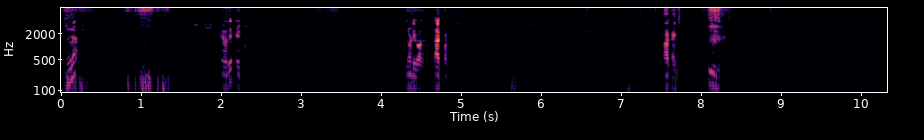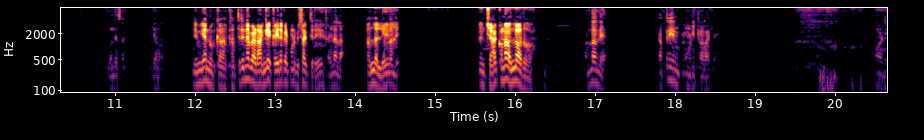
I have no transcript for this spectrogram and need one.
ಇದನ್ನ ಯಾವುದೇ ಕೈ. ನೋಡಿ ಇವಾಗ ಲಾಕ್ ಮಾಡ್ಕೊಳ್ಳಿ. ಸಾಕಾಯ್ತು ಹ್ಮ್. ಒಂದೇ ಸಾಕು. ನಿಮ್ಗೇನು ಕ- ಕತ್ರಿನೇ ಬೇಡ ಹಂಗೆ ಕೈಲಿ ಕಟ್ ಮಾಡಿ ಬಿಸಾಕ್ತೀರಿ. ಅಲ್ಲಲ್ಲಿ. ಅಲ್ಲಲ್ಲಿ. ಚಾಕುನ ಅಲ್ಲ ಅದು. ಅಲ್ಲದೆ ಕತ್ರಿ ಏನು ಕೆಳಗೆ ನೋಡಿ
